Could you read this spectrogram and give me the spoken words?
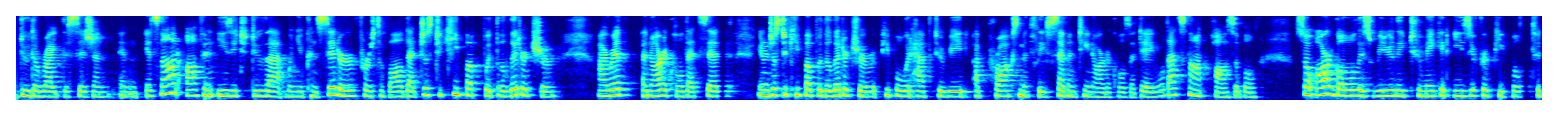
do the right decision. And it's not often easy to do that when you consider, first of all, that just to keep up with the literature, I read an article that said, you know, just to keep up with the literature, people would have to read approximately 17 articles a day. Well, that's not possible. So our goal is really to make it easy for people to,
